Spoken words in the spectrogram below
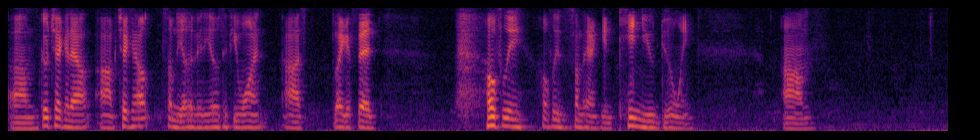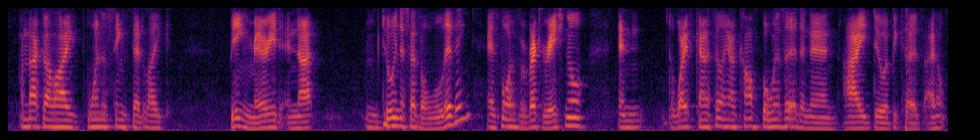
Um, go check it out. Um, check out some of the other videos if you want. Uh, like I said, hopefully, hopefully this is something I can continue doing. Um, I'm not gonna lie, one of those things that like being married and not doing this as a living, as more of a recreational, and the wife kind of feeling uncomfortable with it, and then I do it because I don't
